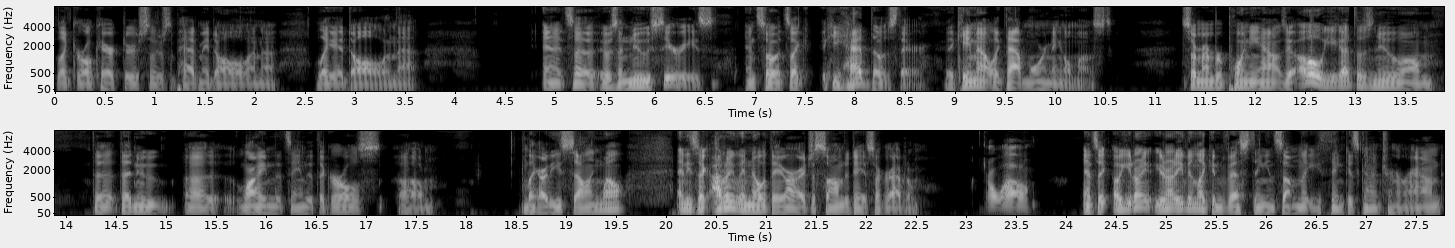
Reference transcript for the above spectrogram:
like girl characters so there's a Padme doll and a Leia doll and that and it's a it was a new series and so it's like he had those there. It came out like that morning almost. So I remember pointing out oh you got those new um the the new uh line that's aimed at the girls um like are these selling well? And he's like I don't even know what they are. I just saw them today so I grabbed them oh wow. and it's like, oh, you don't, you're not even like investing in something that you think is going to turn around.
